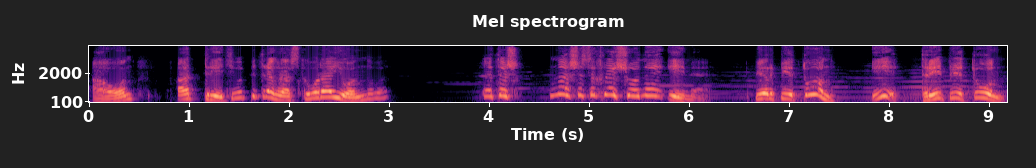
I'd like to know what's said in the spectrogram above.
а он от третьего Петроградского районного. Это ж наше сокращенное имя. Перпетун и Трепетун.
